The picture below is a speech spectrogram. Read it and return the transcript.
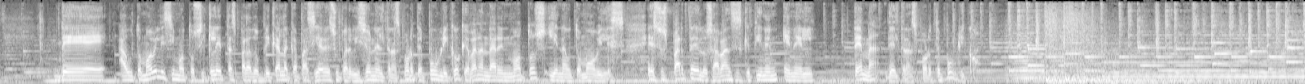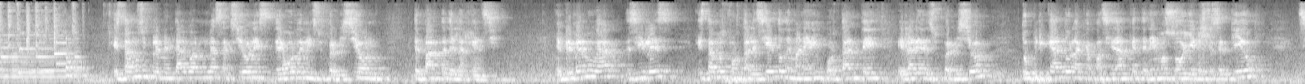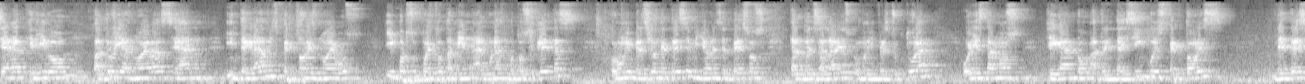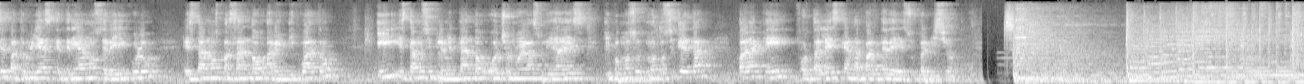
de automóviles y motocicletas para duplicar la capacidad de supervisión en el transporte público que van a andar en motos y en automóviles. Eso es parte de los avances que tienen en el tema del transporte público. Estamos implementando algunas acciones de orden y supervisión de parte de la agencia. En primer lugar, decirles que estamos fortaleciendo de manera importante el área de supervisión, duplicando la capacidad que tenemos hoy en este sentido. Se han adquirido patrullas nuevas, se han integrado inspectores nuevos y por supuesto también algunas motocicletas con una inversión de 13 millones de pesos tanto en salarios como en infraestructura. Hoy estamos llegando a 35 inspectores de 13 patrullas que teníamos de vehículo, estamos pasando a 24 y estamos implementando 8 nuevas unidades tipo motocicleta para que fortalezcan la parte de supervisión.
